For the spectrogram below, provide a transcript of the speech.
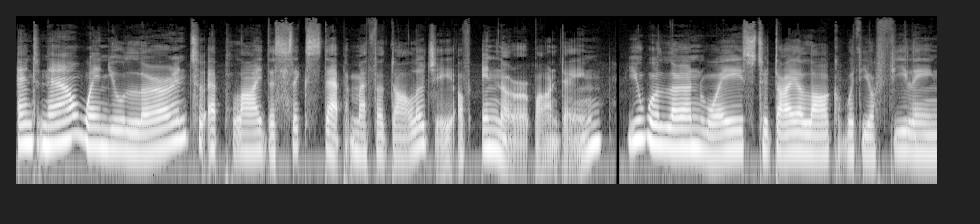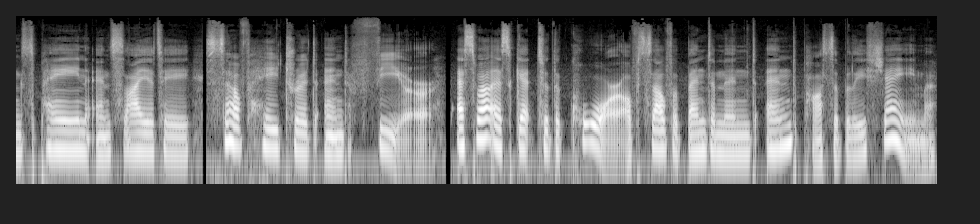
And now, when you learn to apply the six step methodology of inner bonding, you will learn ways to dialogue with your feelings, pain, anxiety, self hatred, and fear, as well as get to the core of self abandonment and possibly shame.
